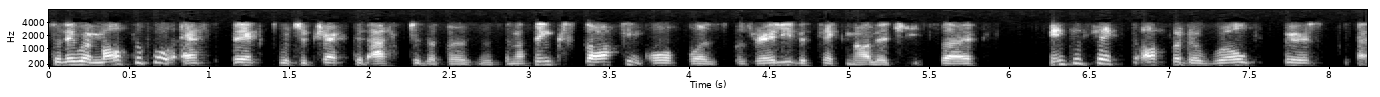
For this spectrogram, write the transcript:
So there were multiple aspects which attracted us to the business, and I think starting off was was really the technology. So Entersekt offered a world first uh,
